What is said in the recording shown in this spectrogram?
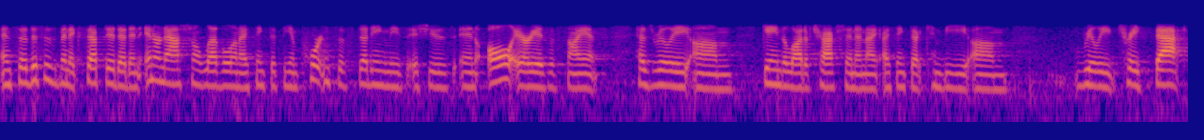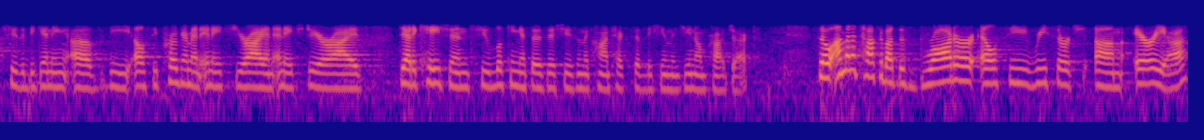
And so this has been accepted at an international level, and I think that the importance of studying these issues in all areas of science has really um, gained a lot of traction, and I, I think that can be um, really traced back to the beginning of the ELSI program at NHGRI and NHGRI's dedication to looking at those issues in the context of the Human Genome Project. So I'm going to talk about this broader ELSI research um, area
